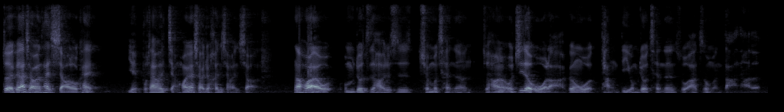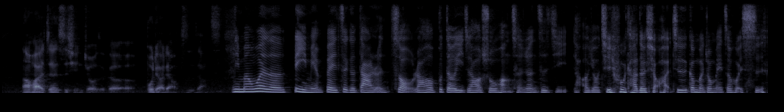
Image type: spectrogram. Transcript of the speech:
对，可他小孩太小了，我看也不太会讲话，因为小孩就很小很小。那后来我我们就只好就是全部承认，就好像我记得我啦，跟我堂弟，我们就承认说啊，这是我们打他的。然后后来这件事情就这个不了了之这样子。你们为了避免被这个大人揍，然后不得已只好说谎承认自己呃有欺负他的小孩，其实根本就没这回事。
